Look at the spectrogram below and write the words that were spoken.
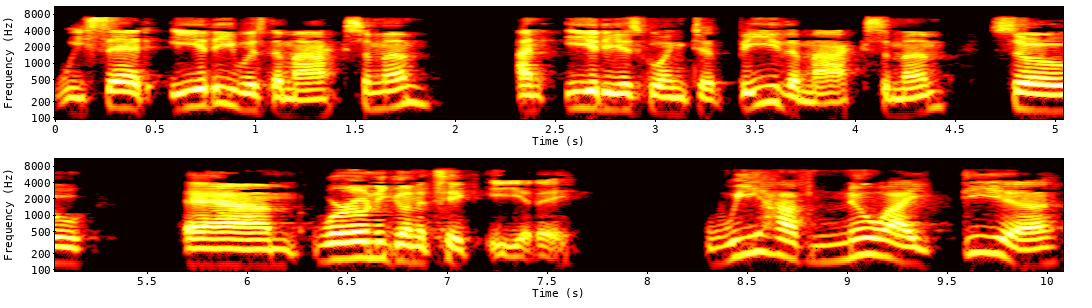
we said 80 was the maximum, and 80 is going to be the maximum, so um, we're only going to take 80. We have no idea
